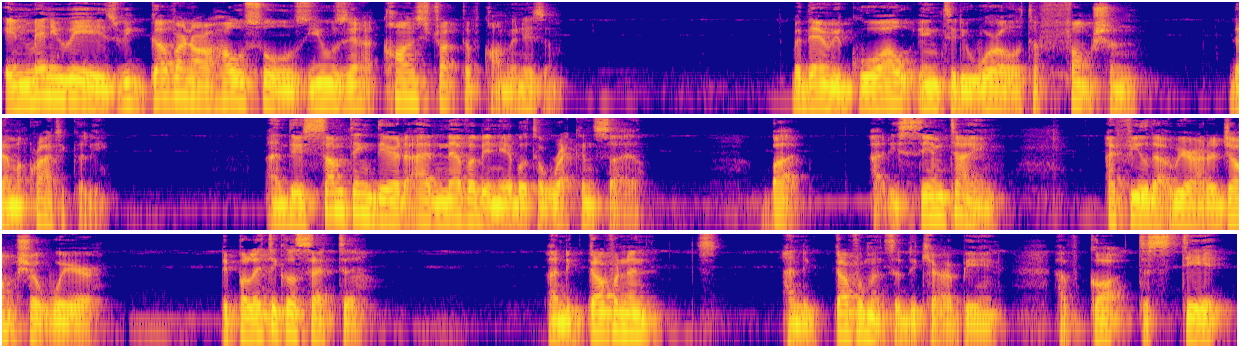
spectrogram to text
in many ways, we govern our households using a construct of communism. But then we go out into the world to function democratically. And there's something there that I've never been able to reconcile. But at the same time, I feel that we are at a juncture where the political sector and the governance and the governments of the Caribbean have got to state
